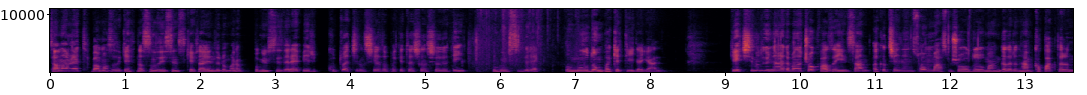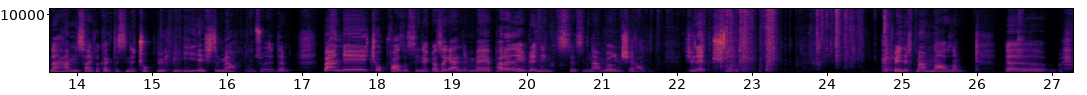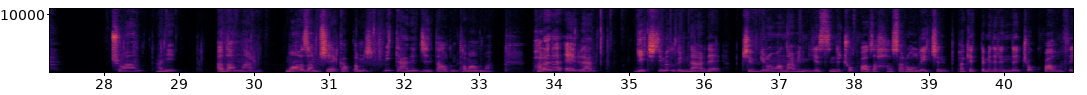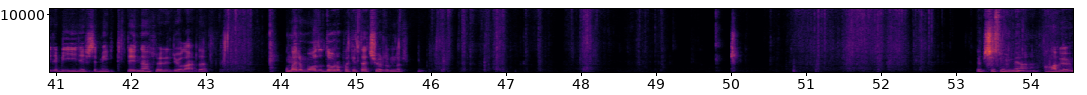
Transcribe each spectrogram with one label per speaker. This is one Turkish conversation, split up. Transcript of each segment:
Speaker 1: Tamam net. Ben masadaki. Nasılsınız iyisiniz? Keyifler yerindedir umarım. Bugün sizlere bir kutu açılışı ya da paket açılışı değil. Bugün sizlere umudum paketiyle geldim. Geçtiğimiz günlerde bana çok fazla insan akıl çelenin son basmış olduğu mangaların hem kapaklarında hem de sayfa kalitesinde çok büyük bir iyileştirme yaptığını söyledim. Ben de çok fazlasıyla gaza geldim ve Paralel Evren'in sitesinden böyle bir şey aldım. Şimdi şunu belirtmem lazım. Ee, şu an hani adamlar muazzam bir şeye kaplamış. Bir tane cilt aldım tamam mı? Paralel evren geçtiğimiz günlerde çizgi romanlar ve İngilizcesinde çok fazla hasar olduğu için paketlemelerinde çok fazlasıyla bir iyileştirmeye gittiklerinden söz ediyorlardı. Umarım bu arada doğru paketi açıyorumdur. Bir şey söyleyeyim ya abi.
